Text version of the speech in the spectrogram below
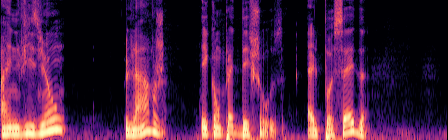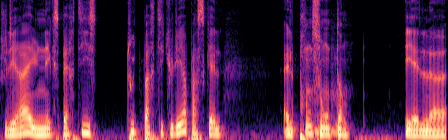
a une vision large et complète des choses. Elle possède, je dirais, une expertise toute particulière parce qu'elle elle prend son temps et elle,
